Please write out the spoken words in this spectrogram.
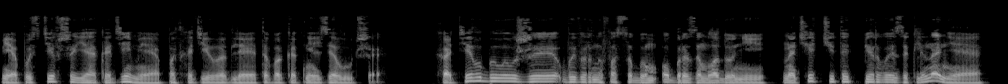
и опустевшая Академия подходила для этого как нельзя лучше. Хотел было уже, вывернув особым образом ладони, начать читать первое заклинание,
